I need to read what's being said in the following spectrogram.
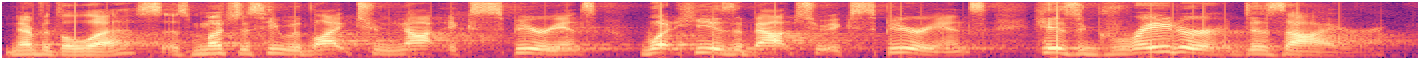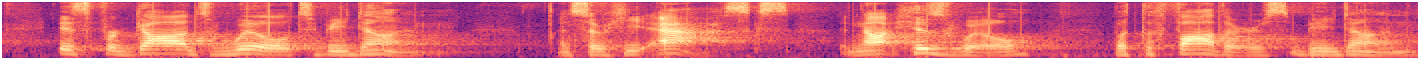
Nevertheless, as much as he would like to not experience what he is about to experience, his greater desire is for God's will to be done. And so he asks that not his will, but the Father's be done.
